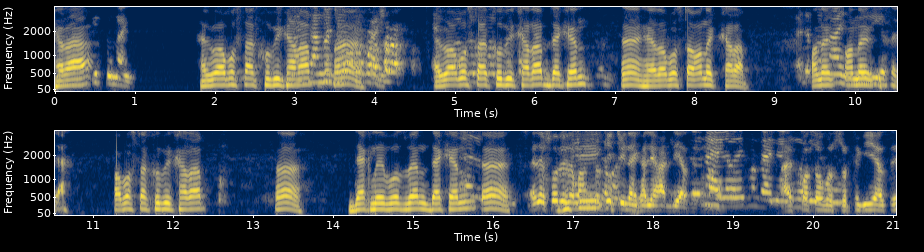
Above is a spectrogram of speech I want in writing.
হেরা হ্যাগো অবস্থা খুবই খারাপ হ্যাঁ। হ্যাগো অবস্থা খুবই খারাপ দেখেন হ্যাঁ হ্যার অবস্থা অনেক খারাপ। অনেক অনেক অবস্থা খুবই খারাপ হ্যাঁ? দেখলে বুঝবেন দেখেন হ্যাঁ এই যে শরীরে যদি- মাংস কিচ্ছু নাই খালি হাড্ডি আছে আজ কত বছর থেকেই আছে।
